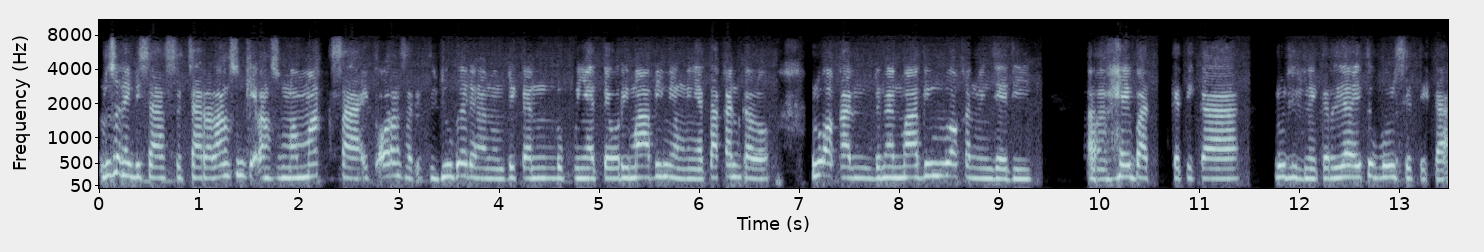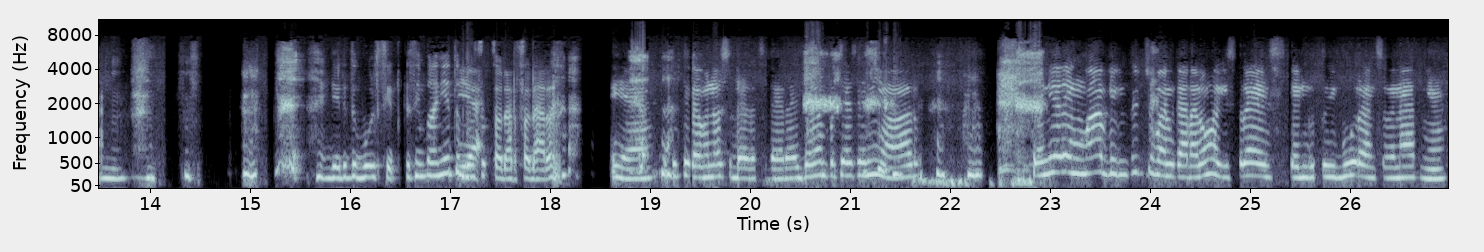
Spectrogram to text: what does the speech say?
Lu sana bisa secara langsung kayak langsung memaksa itu orang saat itu juga dengan memberikan lu punya teori mabim yang menyatakan kalau lu akan dengan mabim lu akan menjadi uh, hebat ketika lu di dunia kerja itu bullshit ya Hmm. Jadi itu bullshit. Kesimpulannya itu yeah. bullshit saudara-saudara. Iya, itu tidak benar saudara-saudara. Jangan percaya senior. senior yang mabing itu cuma karena lo lagi stres dan butuh hiburan sebenarnya.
